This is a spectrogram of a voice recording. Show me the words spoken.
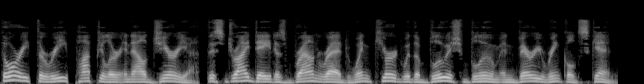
Thori Thari popular in Algeria, this dry date is brown-red when cured with a bluish bloom and very wrinkled skin.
